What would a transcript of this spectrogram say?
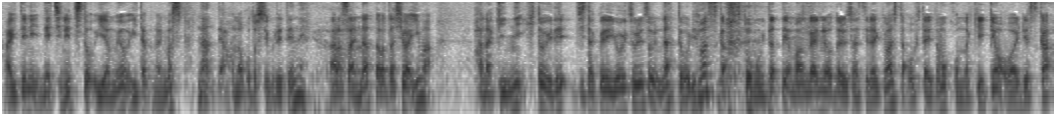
相手にネチネチと嫌味を言いたくなります。なんてアホなことしてくれてんねん。荒さになった私は今花金に一人で自宅で酔いそれそうになっておりますが ふと思い立って漫画にお便りさせていただきました。お二人ともこんな経験はおありですか？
